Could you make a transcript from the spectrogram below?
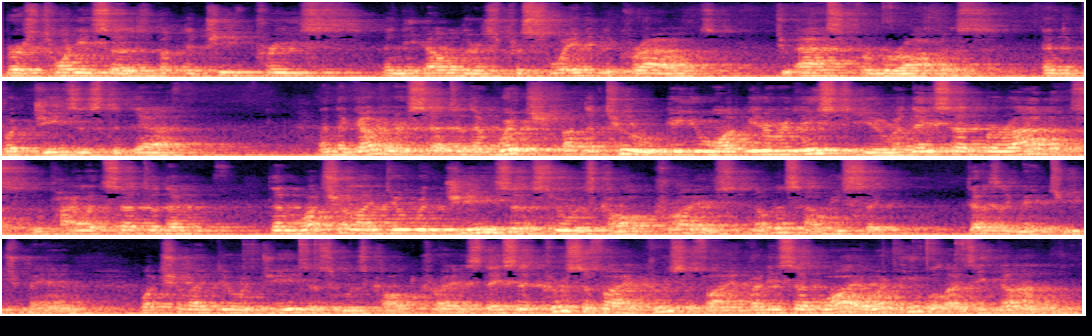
Verse 20 says, But the chief priests and the elders persuaded the crowds to ask for Barabbas and to put Jesus to death. And the governor said to them, Which of the two do you want me to release to you? And they said, Barabbas. And Pilate said to them, Then what shall I do with Jesus, who is called Christ? Notice how he designates each man. What shall I do with Jesus who is called Christ? They said, Crucify him, crucify him. But he said, Why? What evil has he done?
